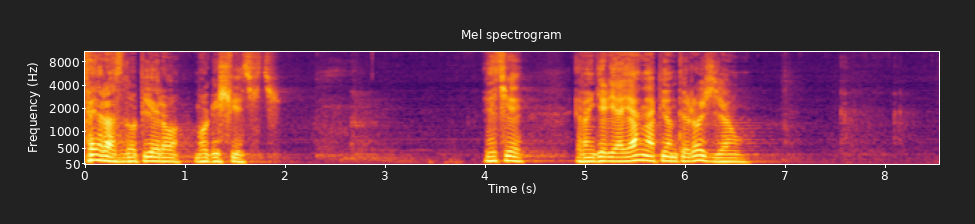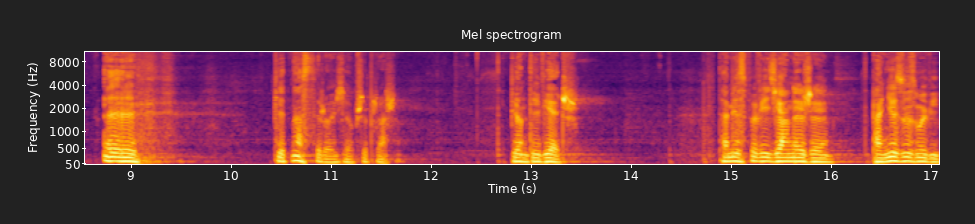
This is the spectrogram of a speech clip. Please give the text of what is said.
Teraz dopiero mogę świecić. Wiecie, Ewangelia Jana, piąty rozdział, e, piętnasty rozdział, przepraszam, piąty wiersz. Tam jest powiedziane, że Pan Jezus mówi,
